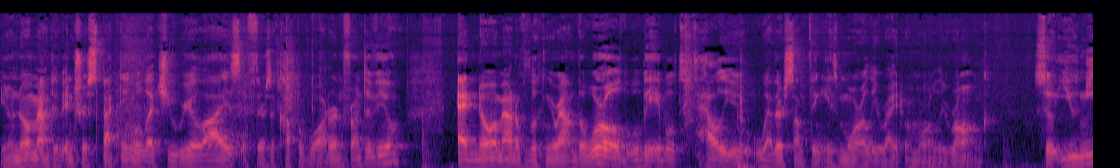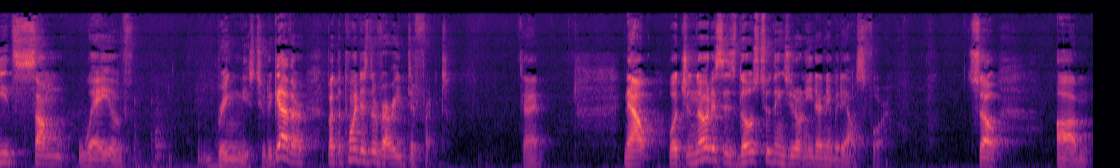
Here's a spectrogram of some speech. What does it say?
you know no amount of introspecting will let you realize if there's a cup of water in front of you and no amount of looking around the world will be able to tell you whether something is morally right or morally wrong. So you need some way of bringing these two together, but the point is they're very different. Okay? Now, what you'll notice is those two things you don't need anybody else for. So, um,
